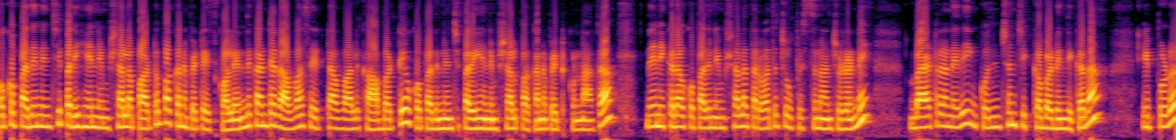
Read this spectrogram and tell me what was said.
ఒక పది నుంచి పదిహేను నిమిషాల పాటు పక్కన పెట్టేసుకోవాలి. ఎందుకంటే రవ్వ సెట్ అవ్వాలి కాబట్టి ఒక పది నుంచి పదిహేను నిమిషాలు పక్కన పెట్టుకున్నాక నేను ఇక్కడ ఒక పది నిమిషాల తర్వాత చూపిస్తున్నాను చూడండి. బ్యాటర్ అనేది ఇంకొంచెం చిక్కబడింది కదా. ఇప్పుడు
